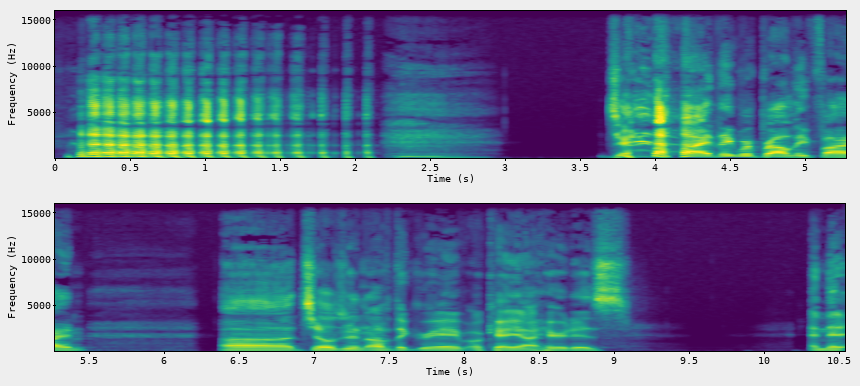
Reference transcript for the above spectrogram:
I think we're probably fine. Uh, Children of the Grave. Okay, yeah, here it is. And then.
